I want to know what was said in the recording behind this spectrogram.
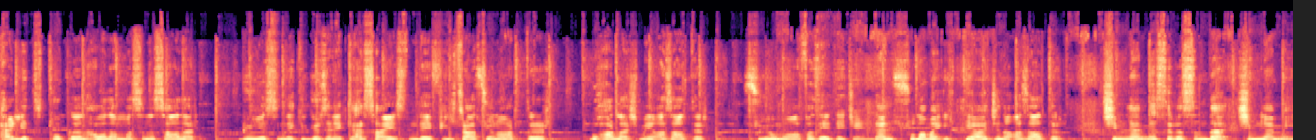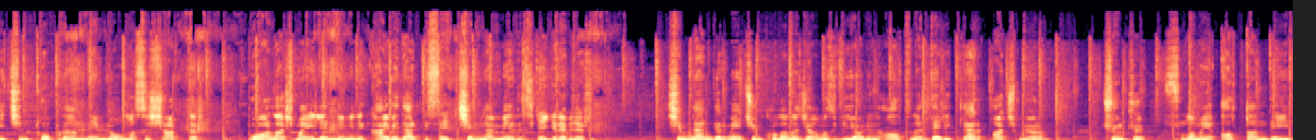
Perlit toprağın havalanmasını sağlar. Bünyesindeki gözenekler sayesinde filtrasyonu arttırır, buharlaşmayı azaltır. Suyu muhafaza edeceğinden sulama ihtiyacını azaltır. Çimlenme sırasında çimlenme için toprağın nemli olması şarttır. Buharlaşma ile nemini kaybeder ise çimlenme riske girebilir. Çimlendirme için kullanacağımız viyolün altına delikler açmıyorum. Çünkü sulamayı alttan değil,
